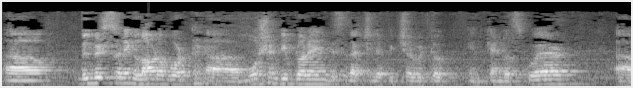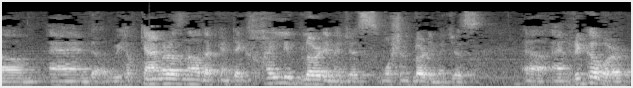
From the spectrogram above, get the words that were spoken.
Uh, we'll be studying a lot about uh, motion deblurring. This is actually a picture we took in Kendall Square. Um, and uh, we have cameras now that can take highly blurred images, motion blurred images, uh, and recover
